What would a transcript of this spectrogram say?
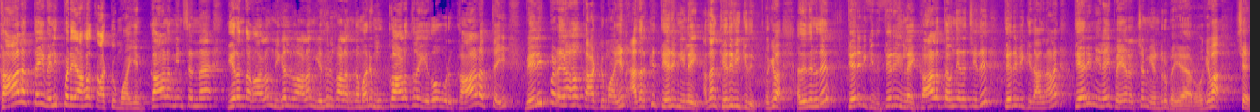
காலத்தை வெளிப்படையாக காட்டுமாயின் காலம் மீன்ஸ் என்ன? இறந்த காலம் நிகழ்காலம் எதிர்காலம். இந்த மாதிரி முக்காலத்தில் ஏதோ ஒரு காலத்தை வெளிப்படையாக காட்டுமாயின் அதற்கு தெரிநிலை. அதான் தெரிவிக்குது. ஓகேவா அது என்னது? தெரிவிக்குது. தெரிநிலை. காலத்தை வந்து என்ன செய்யுது தெரிவிக்குது. அதனால தெரிநிலை பெயரச்சம் என்று பெயர். ஓகேவா சரி.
